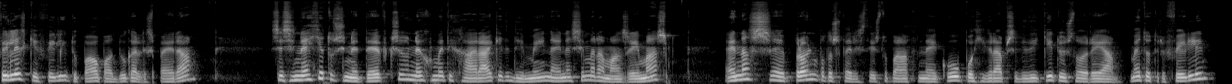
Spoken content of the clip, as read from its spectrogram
Φίλες και φίλοι του Πάω Παντού, καλησπέρα. Σε συνέχεια των συνεντεύξεων έχουμε τη χαρά και την τιμή να είναι σήμερα μαζί μας ένας ε, πρώην ποδοσφαιριστής του Παναθηναϊκού που έχει γράψει τη δική του ιστορία με το τριφύλι.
